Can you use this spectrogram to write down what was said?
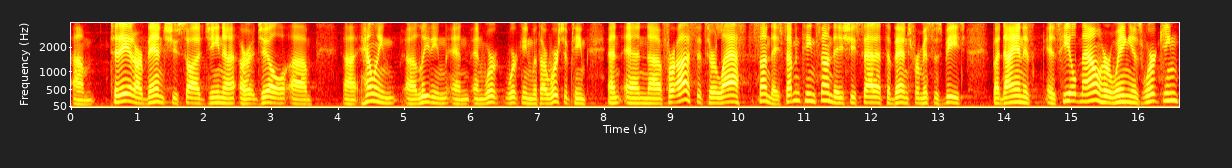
um, today at our bench you saw Gina or Jill. Um, uh, Helen uh, leading and, and work, working with our worship team. And, and uh, for us, it's her last Sunday. 17 Sundays she sat at the bench for Mrs. Beach. But Diane is, is healed now. Her wing is working.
